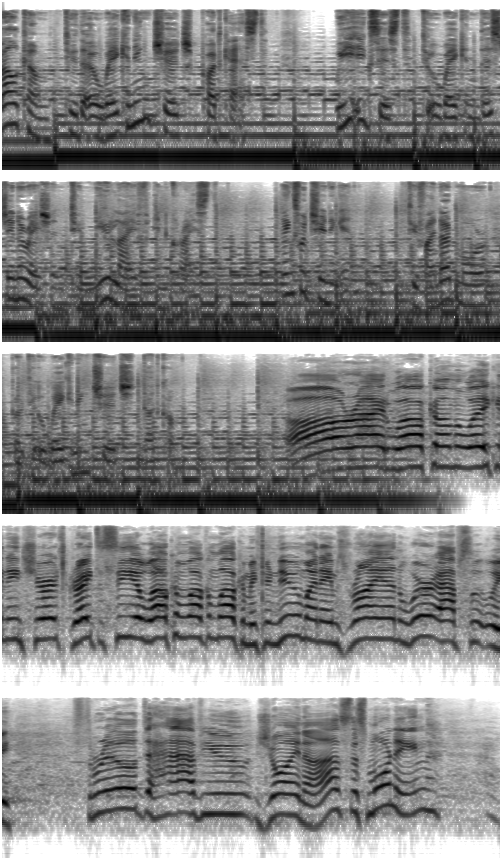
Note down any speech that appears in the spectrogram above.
Welcome to the Awakening Church podcast. We exist to awaken this generation to new life in Christ. Thanks for tuning in. To find out more, go to awakeningchurch.com. All right, welcome, Awakening Church. Great to see you. Welcome, welcome, welcome. If you're new, my name's Ryan. We're absolutely thrilled to have you join us. This morning,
